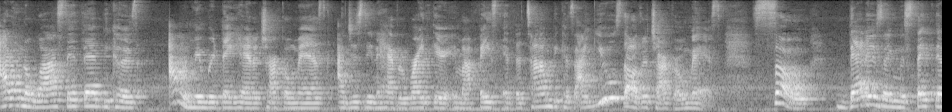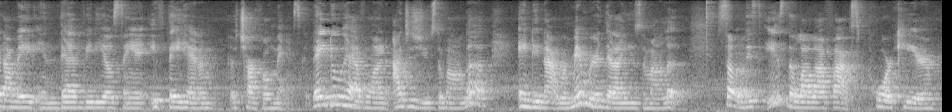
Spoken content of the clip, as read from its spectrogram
I don't know why I said that because I remembered they had a charcoal mask. I just didn't have it right there in my face at the time because I used all the charcoal masks. So that is a mistake that I made in that video saying if they had a, a, charcoal mask. They do have one. I just used them all up and did not remember that I used them all up. So this is the Lala Fox Pore Care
